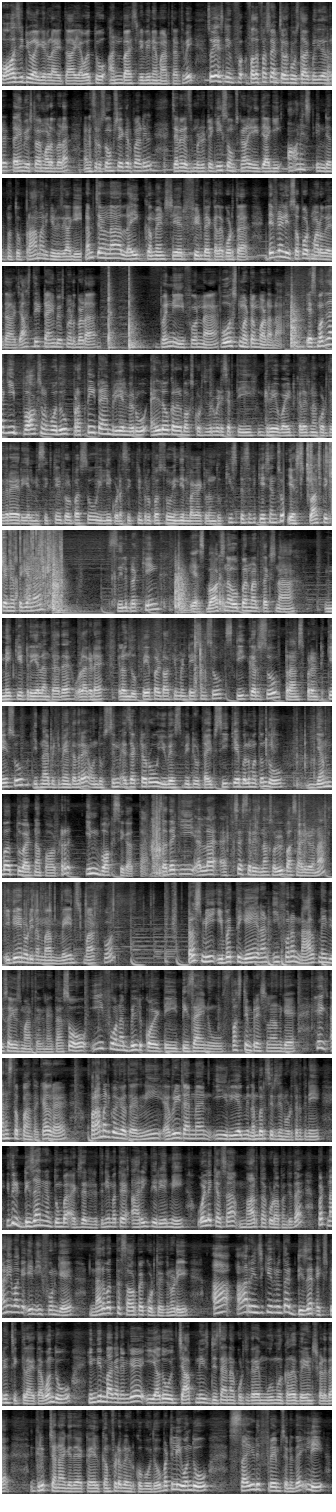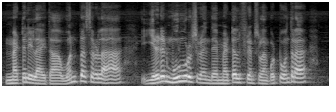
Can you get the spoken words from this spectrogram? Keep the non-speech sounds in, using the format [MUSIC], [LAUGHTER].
ಪಾಸಿಟಿವ್ ಆಗಿರಲ್ಲ ಆಯ್ತಾ ಯಾವತ್ತು ಅನ್ಬಾಯ್ಸ್ ರಿವ್ಯೂನೇ ಮಾಡ್ತಾ ಇರ್ತೀವಿ. ಸೊ ಎಸ್ ನೀವು for the first time channel ಆಗಿ ಬಂದಿದೆ ಅಂದರೆ ಟೈಮ್ ವೇಸ್ಟ್ ಮಾಡೋದು ಬೇಡ. ನನ್ನ ಹೆಸರು ಸೋಮಶೇಖರ್ ಪಾಟೀಲ್. ಚಾನಲ್ ಹೆಸರು ಟೆಕಿ ಸೋಮ್ಸ್ ಕನ್ನಡ ಈ ರೀತಿಯಾಗಿ ಆನೆಸ್ಟ್ ಇಂಡಿಯಾ ಮತ್ತು ಪ್ರಾಮಾಣಿಕ ರಿವ್ಯೂಸ್ಗಾಗಿ ನಮ್ಮ ಚಾನಲ್ನ ಲೈಕ್ ಕಮೆಂಟ್ ಶೇರ್ ಫೀಡ್ಬ್ಯಾಕ್ ಎಲ್ಲ ಕೊಡ್ತಾ ಡೆಫಿನೆಟ್ಲಿ ಸಪೋರ್ಟ್ ಮಾಡೋದು ಜಾಸ್ತಿ ಟೈಮ್ ವೇಸ್ಟ್ ಮಾಡೋದು ಬೇಡ. ಬನ್ನಿ ಈ ಫೋನ್ನ ಪೋಸ್ಟ್ ಮಾರ್ಟಮ್ ಮಾಡೋಣ. ಎಸ್ ಮೊದಲಾಗಿ ಈ ಬಾಕ್ಸ್ ನೋಡ್ಬೋದು. ಪ್ರತಿ ಟೈಮ್ ರಿಯಲ್ಮಿರು ಎಲ್ಲೋ ಕಲರ್ ಬಾಕ್ಸ್ ಕೊಡ್ತಿದ್ರು. ಬಿಡಿ ಸರ್ತಿ ಗ್ರೇ ವೈಟ್ ಕಲರ್ನ ಕೊಡ್ತಿದ್ರೆ. ರಿಯಲ್ಮಿ ಸಿಕ್ಸ್ಟೀನ್ ಟ್ವೆಲ್ ಪ್ಲಸ್ಸು ಇಲ್ಲಿ ಕೂಡ ಸಿಕ್ಸ್ಟೀನ್ ಟ್ವೆಲ್ ಪ್ಲಸ್ಸು ಹಿಂದಿನ ಭಾಗ ಕೆಲವೊಂದು ಕೀ ಸ್ಪೆಸಿಫಿಕೇಶನ್ಸು ಎಸ್ ಪ್ಲಾಸ್ಟಿಕ್ ಏನ ತೆಗೆಯೋಣ. ಸಿಲ್ ಬ್ರಕ್ಕಿಂಗ್ ಎಸ್ ಬಾಕ್ಸ್ನ ಓಪನ್ ಮಾಡಿದ ತಕ್ಷಣ ಮೇಕ್ ಇಟ್ ರಿಯಲ್ ಅಂತ ಇದೆ. ಒಳಗಡೆ ಕೆಲವೊಂದು paper documentations stickers transparent case ಇದನ್ನ ಬಿಟ್ವಿ ಅಂತಂದ್ರೆ ಒಂದು sim ejector U S B to type C cable ಮತ್ತೊಂದು ಎಂಬತ್ತು ವ್ಯಾಟ್ನ ಪೌಡರ್ ಇನ್ ಬಾಕ್ಸ್ ಸಿಗತ್ತೆ. ಸದ್ಯಕ್ಕೆ ಈ ಎಲ್ಲ ನ ಸ್ವಲ್ಪ ಸಾಡಿಗಳನ್ನ ಇದೇ ನೋಡಿ ನಮ್ಮ main smart phone trust me ಇವತ್ತಿಗೆ ನಾನು ಈ ಫೋನ ನಾಲ್ಕನೇ ದಿವಸ ಯೂಸ್ ಮಾಡ್ತಾ ಇದ್ದೀನಿ, ಆಯ್ತಾ? ಸೊ ಈ ಫೋನ build quality design first impression ನನಗೆ ಹೇಗೆ ಅನಿಸ್ತಪ್ಪ ಅಂತ ಕೇಳಿದ್ರೆ, ಪ್ರಾಮಾಣಿಕವಾಗಿ ಹೇಳ್ತಾ ಇದ್ದೀನಿ ಎವ್ರಿ ಟೈಮ್ ನಾನು ಈ ರಿಯಲ್ಮಿ ನಂಬರ್ ಸೀರೀಸ್ ನೋಡ್ತಿರ್ತೀನಿ ಇದ್ರ ಡಿಸೈನ್ ನಾನು ತುಂಬ ಎಕ್ಸೈಟ್ ಇರ್ತೀನಿ, ಮತ್ತು ಆ ರೀತಿ ರಿಯಲ್ಮಿ ಒಳ್ಳೆ ಕೆಲಸ ಮಾಡ್ತಾ ಕೂಡ ಬಂದಿದೆ. ಬಟ್ ನಾನು ಇವಾಗ ಏನು ಈ ಫೋನ್ಗೆ ನಲವತ್ತು ಸಾವಿರ ರೂಪಾಯಿ ಕೊಡ್ತಾ ಇದ್ದೀನಿ ನೋಡಿ, ಆ ಆ ರೇಂಜ್ಗೆ ಇದರಿಂದ ಡಿಸೈನ್ ಎಕ್ಸ್ಪೀರಿಯನ್ಸ್ ಸಿಗ್ತಿಲ್ಲ, ಆಯಿತಾ? ಒಂದು, ಹಿಂದಿನ ಭಾಗ ನಿಮಗೆ ಈ ಯಾವುದೋ ಜಾಪನೀಸ್ ಡಿಸೈನ್ ಕೊಡ್ತಿದ್ದಾರೆ, ಮೂರು ಮೂರು ಕಲರ್ ವೇರಿಯಂಟ್ಸ್ಗಳಿದೆ ಗ್ರಿಪ್ ಚೆನ್ನಾಗಿದೆ, ಕೈಯಲ್ಲಿ ಕಂಫರ್ಟಬಲ್ ಹಿಡ್ಕೋಬೋದು. ಬಟ್ ಇಲ್ಲಿ ಒಂದು ಸೈಡ್ ಫ್ರೇಮ್ಸ್ ಏನಿದೆ, ಇಲ್ಲಿ ಮೆಟಲ್ ಇಲ್ಲ ಆಯಿತಾ? ಒನ್ ಪ್ಲಸ್ ಅವರೆಲ್ಲ ಎರಡೆರಡು ಮೂರು ಮೂರು ವರ್ಷಗಳಿಂದ ಮೆಟಲ್ ಫ್ರೇಮ್ಸ್ಗಳನ್ನ ಕೊಟ್ಟು ಒಂಥರ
